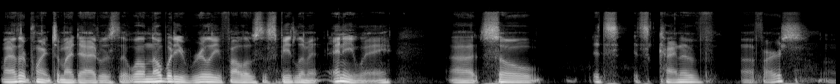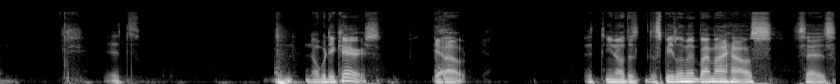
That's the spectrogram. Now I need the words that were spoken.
my other point to my dad was that well nobody really follows the speed limit anyway, uh, so it's it's kind of a farce. Um, it's n- nobody cares Yeah. about it, you know the the speed limit by my house says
